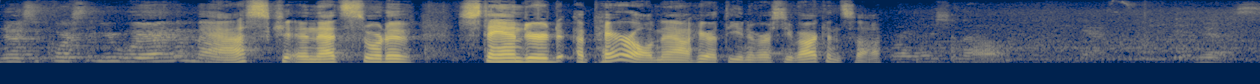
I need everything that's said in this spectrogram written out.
Notice, of course, that you're wearing a mask, and that's sort of standard apparel now here at the University of Arkansas. right, Chanel. Yes. Yes.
